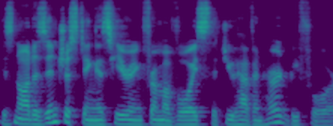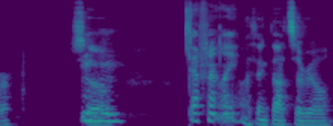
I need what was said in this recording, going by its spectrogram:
is not as interesting as hearing from a voice that you haven't heard before. So mm-hmm. definitely. I think that's a real,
